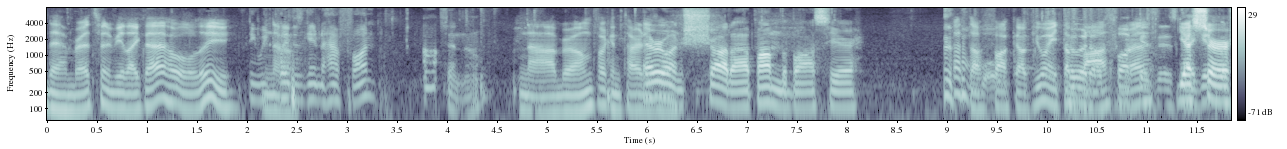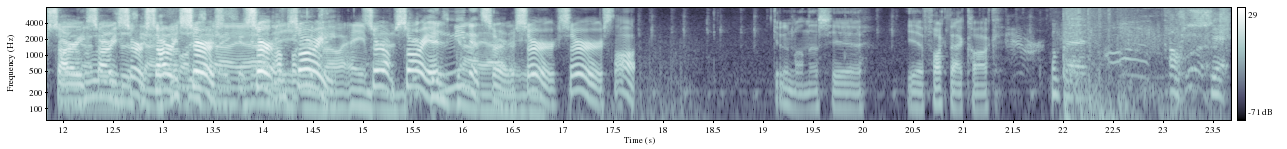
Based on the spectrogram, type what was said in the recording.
Damn, bro, it's gonna be like that. Holy. Think we no. play this game to have fun? Said no. Nah, bro, I'm fucking tired of Everyone, shut up. I'm the boss here. This. Shut the fuck up. You ain't the Who boss, the fuck bro. is this Yes, guy? Get sir. Sorry, fuck sorry, of this sir. guy? Sorry, Fuck sir. Sir, I'm sorry. Hey, Sir, I'm sorry. I didn't mean it, sir. Sir, sir, stop. Get in on this, yeah. Yeah, fuck that cock. Okay. Oh shit.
